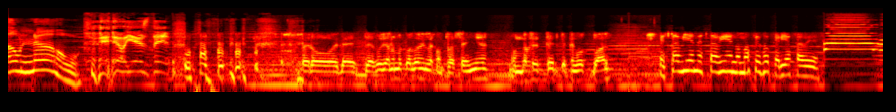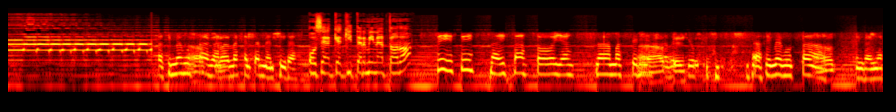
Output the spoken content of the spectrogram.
Oh, no. Oye, este. pero de, de eso ya no me acuerdo ni la contraseña. Nomás este el que tengo actual. Está bien, está bien, nomás eso quería saber. Así me gusta Ah, agarrar a la gente en mentiras. O sea que aquí termina todo. Sí, sí, ahí está, todo ya. Nada más quería Ah, saber. ok. yo- así me gusta Ah. engañar.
